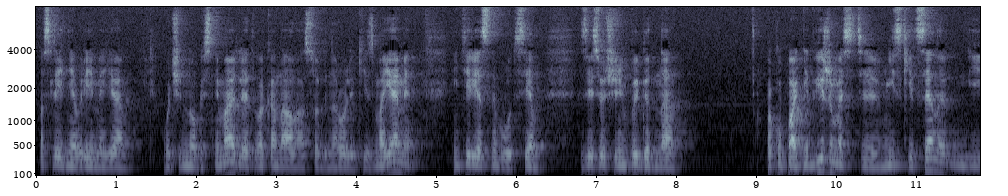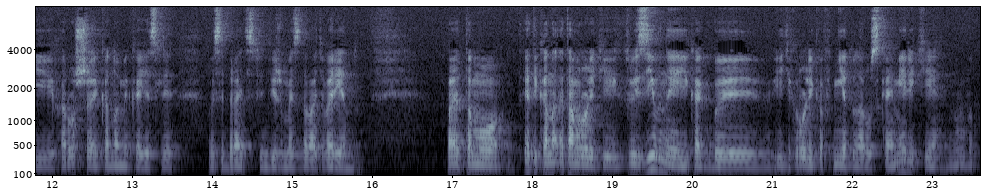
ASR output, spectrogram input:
В последнее время я очень много снимаю для этого канала, особенно ролики из Майами. Интересны будут всем. Здесь очень выгодно покупать недвижимость, низкие цены и хорошая экономика, если вы собираетесь эту недвижимость сдавать в аренду. Поэтому эти, там ролики эксклюзивные, и как бы этих роликов нету на Русской Америке. Ну вот,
